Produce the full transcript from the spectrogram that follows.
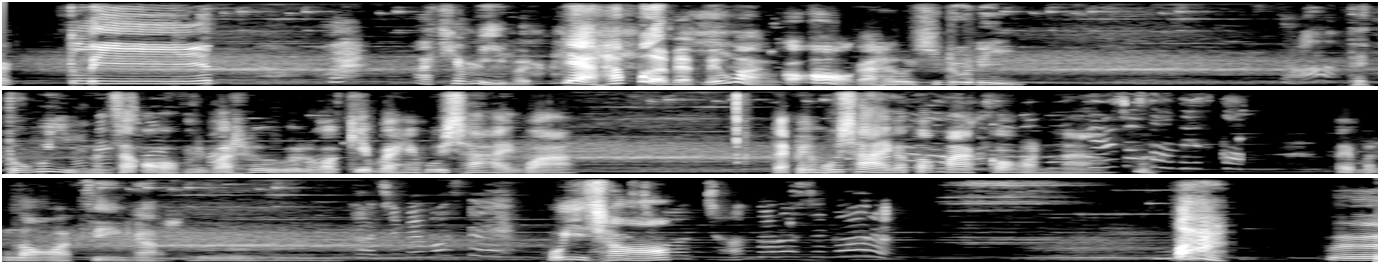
กกรีดเฮ้ยอาเคมีแบบเนี่ยถ้าเปิดแบบไม่หวังก็ออกอะเธอคิดดูดิแต่ตู้ผู้หญิงมันจะออกไหมวะเธอ หรือว่าเก็บไว้ให้ผู้ชายวะ แต่เป็นผู้ชายก็ต้องมาก่อนนะ แต่มันหล่อจริงอะอืมอุ้ยช็อกบ้าเออ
